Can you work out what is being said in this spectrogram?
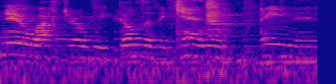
new after we build it again and paint it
